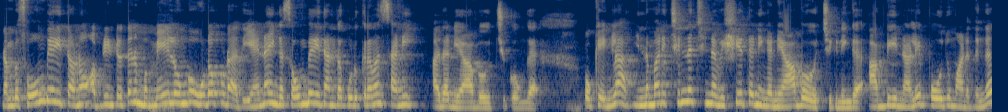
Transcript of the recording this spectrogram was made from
நம்ம சோம்பேறித்தனம் அப்படின்றத நம்ம மேலோங்க விடக்கூடாது. ஏன்னா இங்கே சோம்பேறித்தனத்தை கொடுக்குறவன் சனி. அதை ஞாபகம் வச்சுக்கோங்க. ஓகேங்களா? இந்த மாதிரி சின்ன சின்ன விஷயத்த நீங்கள் ஞாபகம் வச்சுக்கினீங்க அப்படின்னாலே போதுமானதுங்க.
